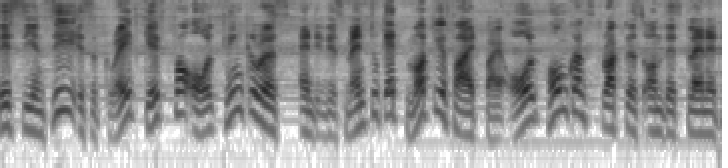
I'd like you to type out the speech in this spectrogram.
This CNC is a great gift for all tinkerers and it is meant to get modified by all home constructors on this planet.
